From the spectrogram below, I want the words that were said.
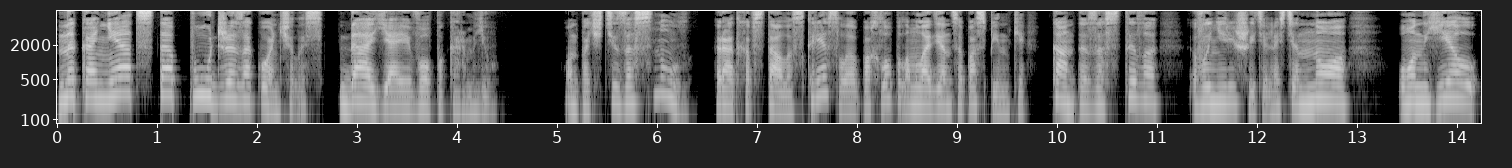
Наконец-то пуджа закончилась. Да, я его покормлю. Он почти заснул. Радха встала с кресла, похлопала младенца по спинке. Канта застыла в нерешительности. Но он ел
